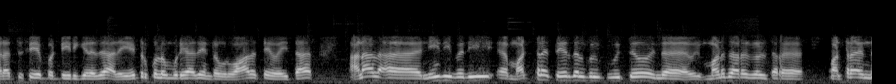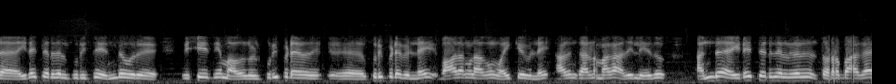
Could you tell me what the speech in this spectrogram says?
ரத்து செய்யப்பட்டு இருக்கிறது அதை ஏற்றுக்கொள்ள முடியாது என்ற ஒரு வாதத்தை வைத்தார் ஆனால் நீதிபதி மற்ற தேர்தல்கள் குறித்தோ இந்த மனுதாரர்கள் தர மற்ற இந்த இடைத்தேர்தல் குறித்து எந்த ஒரு விஷயத்தையும் அவர்கள் குறிப்பிட குறிப்பிடவில்லை வாதங்களாகவும் வைக்கவில்லை. அதன் காரணமாக அதில் ஏதோ அந்த இடைத்தேர்தல்கள் தொடர்பாக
